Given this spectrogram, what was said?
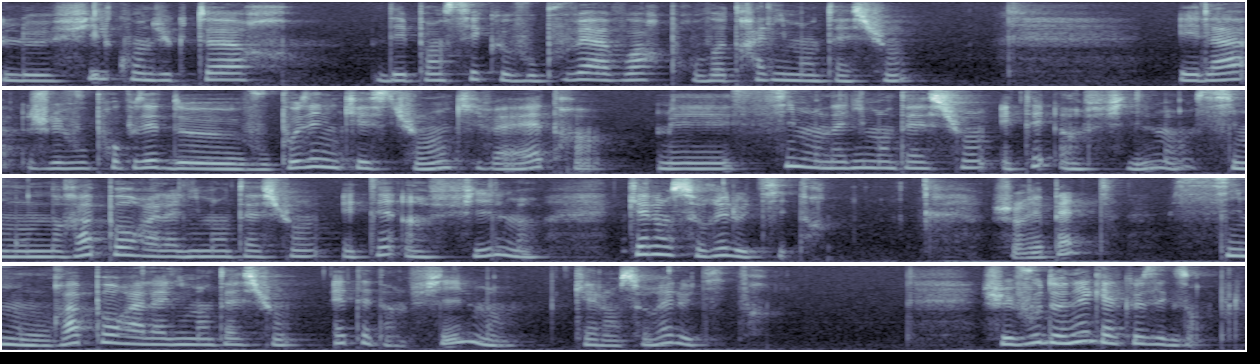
le fil conducteur des pensées que vous pouvez avoir pour votre alimentation. Et là, je vais vous proposer de vous poser une question qui va être mais si mon alimentation était un film, si mon rapport à l'alimentation était un film, quel en serait le titre? Je répète, si mon rapport à l'alimentation était un film, quel en serait le titre? Je vais vous donner quelques exemples.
